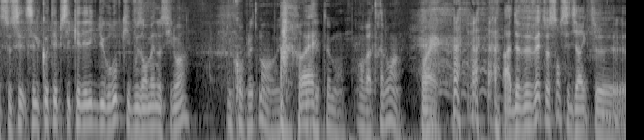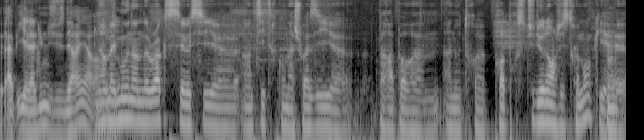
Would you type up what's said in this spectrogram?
C'est le côté psychédélique du groupe qui vous emmène aussi loin? Complètement, oui. Exactement. On va très loin. Ouais. ah, de Vevey, de toute façon, c'est direct. Euh, il y a la lune juste derrière. Hein. Non, mais Moon on the Rocks, c'est aussi euh, un titre qu'on a choisi euh, par rapport à notre propre studio d'enregistrement qui est mm.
